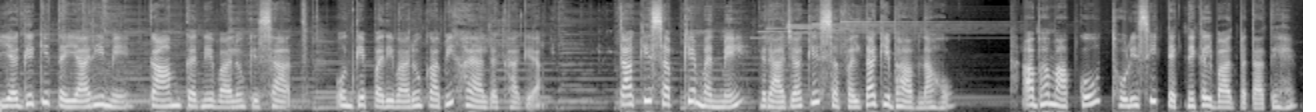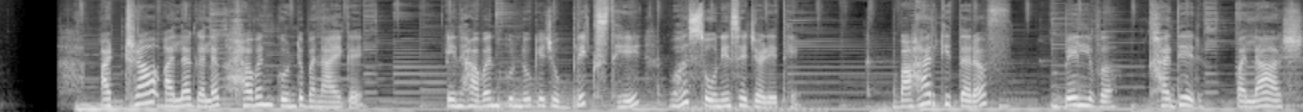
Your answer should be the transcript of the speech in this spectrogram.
यज्ञ की तैयारी में काम करने वालों के साथ उनके परिवारों का भी ख्याल रखा गया, ताकि सबके मन में राजा के सफलता की भावना हो। अब हम आपको थोड़ी सी टेक्निकल बात बताते हैं। अठारह अलग अलग हवन कुंड बनाए गए। इन हवन कुंडों के जो ब्रिक्स थे, वह सोने से जड़े थे। बाहर की तरफ़ बिल्व, खदिर, पलाश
